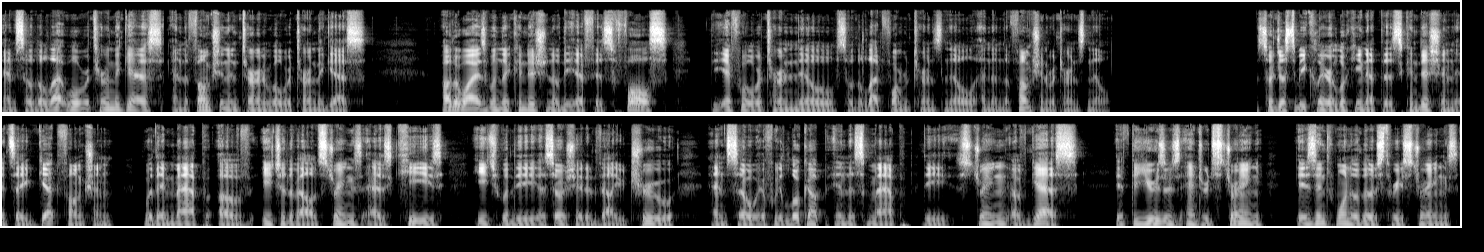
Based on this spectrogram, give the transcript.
and so the let will return the guess, and the function in turn will return the guess. Otherwise, when the condition of the if is false, the if will return nil, so the let form returns nil, and then the function returns nil. So just to be clear, looking at this condition, it's a get function, with a map of each of the valid strings as keys, each with the associated value true. And so if we look up in this map the string of guess, if the user's entered string isn't one of those three strings,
